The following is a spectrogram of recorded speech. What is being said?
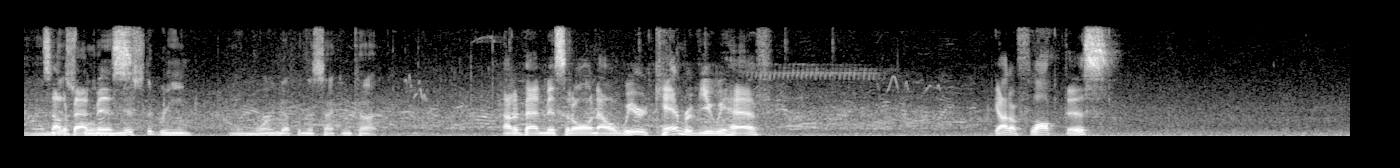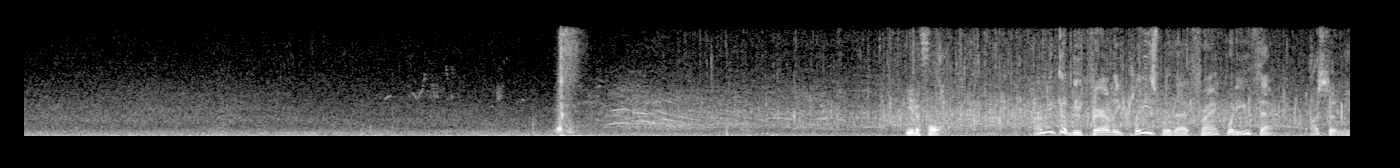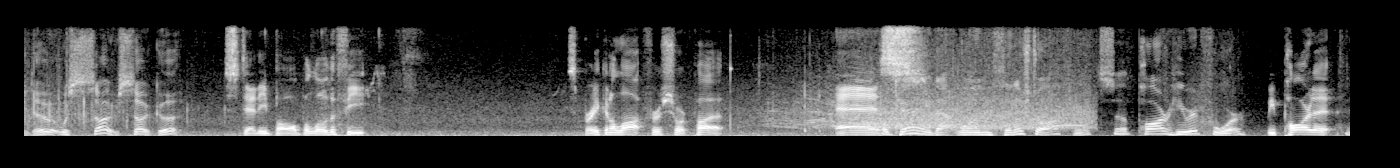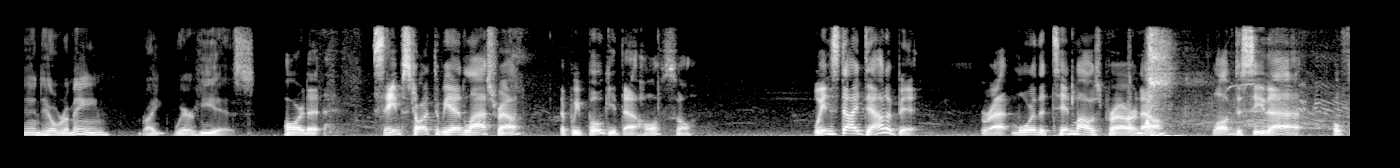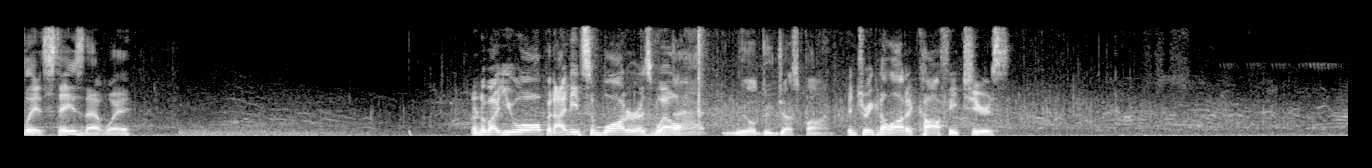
And It's not a bad miss. Miss the green and wind up in the second cut. Not a bad miss at all. Now, a weird camera view we have. Gotta flop this. Beautiful. I think I'd be fairly pleased with that, Frank. What do you think? I certainly do. It was so, so good. Steady ball below the feet. It's breaking a lot for a short putt. Yes. Okay, that one finished off. It's a par here at four, We parred it. and he'll remain right where he is. Parred it. Same start that we had last round, except we bogeyed that hole, so. Winds died down a bit. We're at more than 10 miles per hour now. Love to see that. Hopefully it stays that way. I don't know about you all, but I need some water as well. That will do just fine. Been drinking a lot of coffee. Cheers.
